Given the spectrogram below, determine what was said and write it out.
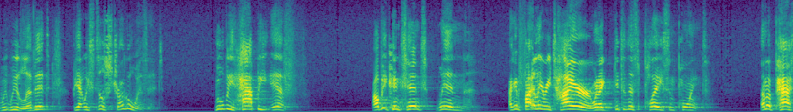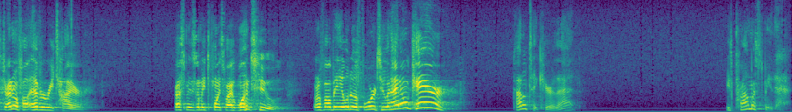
We, we live it, but yet we still struggle with it. We'll be happy if. I'll be content when. I can finally retire when I get to this place and point. I'm a pastor. I don't know if I'll ever retire. Trust me, there's going to be points where I want to. I don't know if I'll be able to afford to, and I don't care. God will take care of that. He's promised me that.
